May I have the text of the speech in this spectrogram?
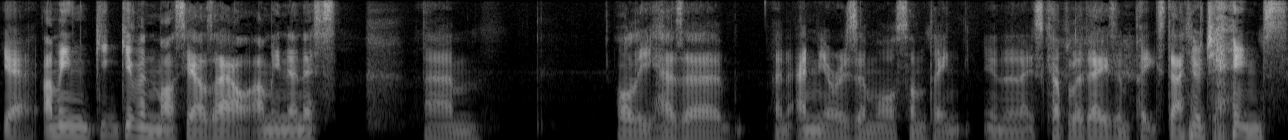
yeah. I mean, given Martial's out, I mean, unless um, Ollie has a an aneurysm or something in the next couple of days and picks Daniel James.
